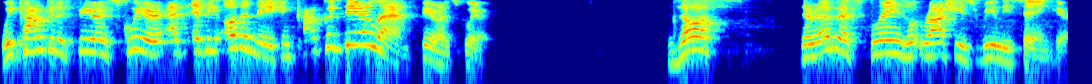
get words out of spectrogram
We conquered it fair and square as every other nation conquered their land fair and square. Thus, the Rebbe explains what Rashi is really saying here.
